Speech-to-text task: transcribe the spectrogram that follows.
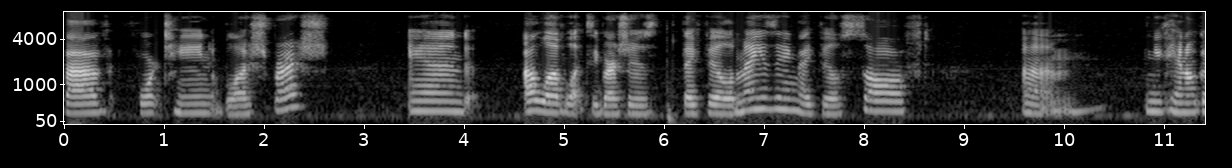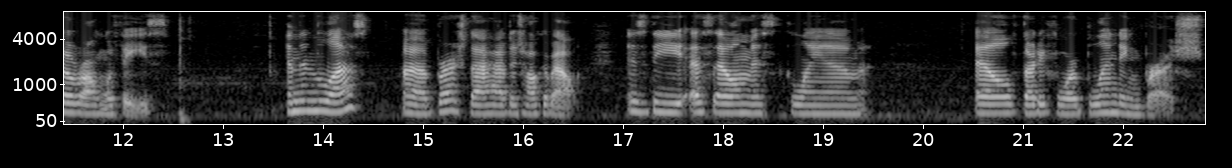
514 blush brush. And I love Luxie brushes. They feel amazing. They feel soft. Um, you cannot go wrong with these. And then the last uh, brush that I have to talk about is the SL Miss Glam L34 blending brush.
